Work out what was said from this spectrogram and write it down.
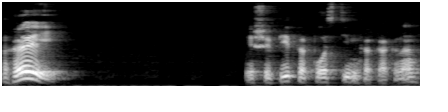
Гей! И шипит, как пластинка, как, да?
